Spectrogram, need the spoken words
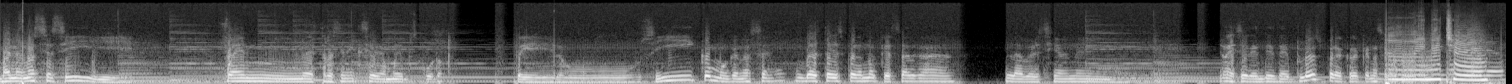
Bueno, no sé si fue en nuestro cine que se veía muy oscuro, pero sí, como que no sé, estoy esperando que salga la versión en Resident Disney Plus, pero creo que no se va a subir. en HBO.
